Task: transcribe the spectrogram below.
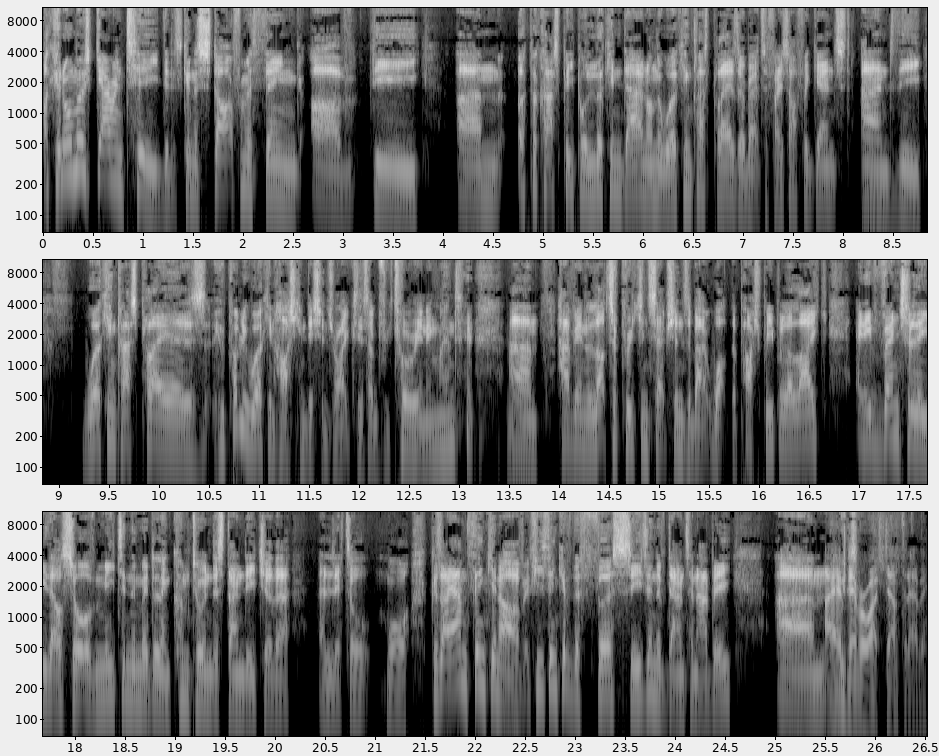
I can almost guarantee that it's going to start from a thing of the um, upper class people looking down on the working class players they're about to face off against, and the working class players who probably work in harsh conditions, right? Because it's like Victorian England, mm-hmm. um, having lots of preconceptions about what the posh people are like. And eventually they'll sort of meet in the middle and come to understand each other a little more. Because I am thinking of, if you think of the first season of Downton Abbey, um, I have which, never watched Downton Abbey.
